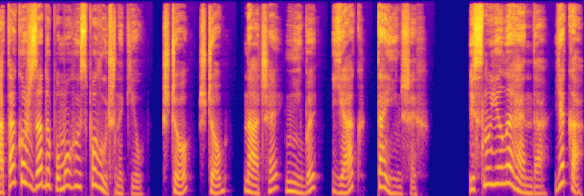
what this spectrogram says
А також за допомогою сполучників що, щоб, наче, ніби, як та інших. Існує легенда, яка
